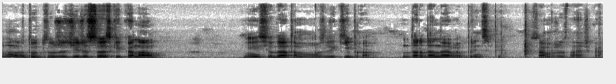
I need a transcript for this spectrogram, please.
Ну, тут уже через Суэцкий канал. И сюда, там, возле Кипра, Дарданеллы, в принципе, сам уже знаешь как.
